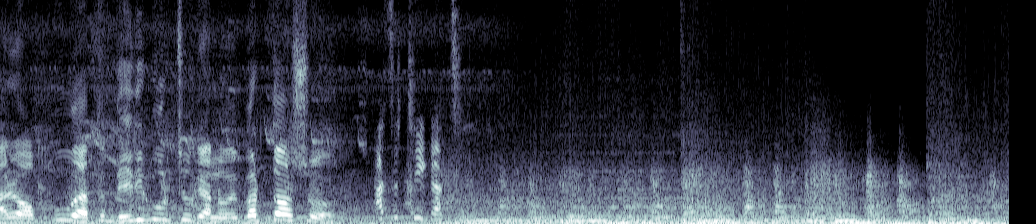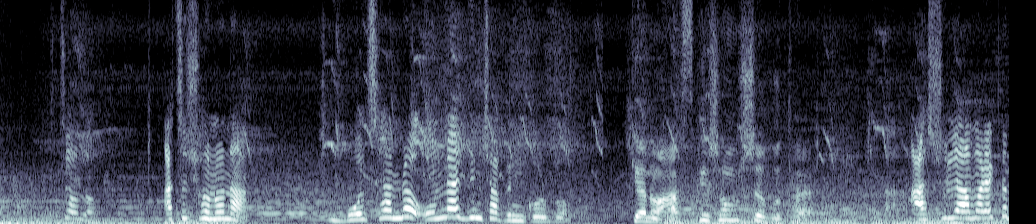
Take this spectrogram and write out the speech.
আরে অপু এত দেরি করছ কেন? এবার তো আসো। আচ্ছা ঠিক আছে। আচ্ছা শোনো না। বলছে আমরা অন্য একদিন শপিং করব। কেন? আজকে সমস্যা কোথায়? আসলে আমার একটা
